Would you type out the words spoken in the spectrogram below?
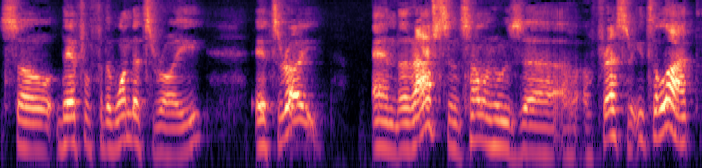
So therefore, for the one that's roy, it's roy. And the Rafson, someone who's uh, a fresher, eats a lot,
